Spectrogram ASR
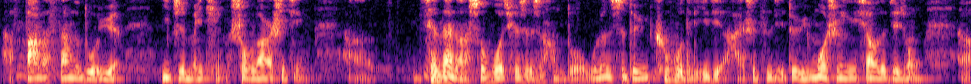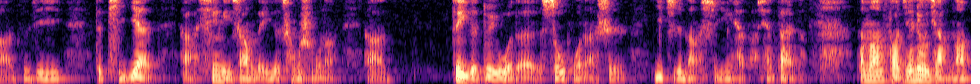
啊，发了三个多月，一直没停，瘦了二十斤。啊，现在呢收获确实是很多，无论是对于客户的理解，还是自己对于陌生营销的这种啊自己的体验啊，心理上的一个成熟呢啊，这个对我的收获呢是一直呢是影响到现在的。那么扫街六讲呢，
